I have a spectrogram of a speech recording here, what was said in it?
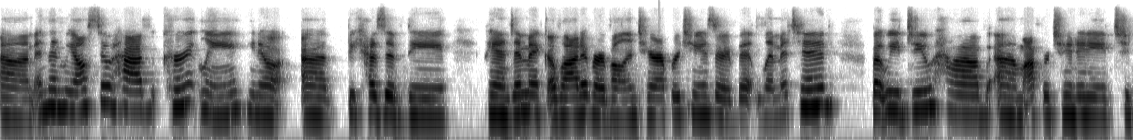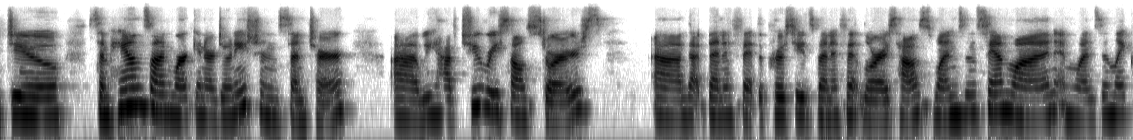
Um, and then we also have currently, you know, uh, because of the pandemic, a lot of our volunteer opportunities are a bit limited, but we do have um, opportunity to do some hands-on work in our donation center. Uh, we have two resale stores um, that benefit, the proceeds benefit Laura's house. One's in San Juan and one's in Lake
